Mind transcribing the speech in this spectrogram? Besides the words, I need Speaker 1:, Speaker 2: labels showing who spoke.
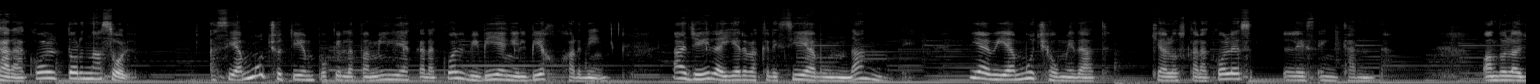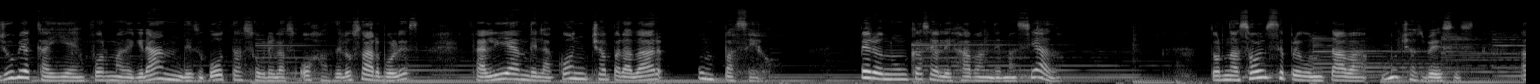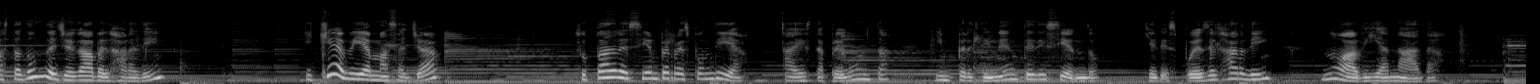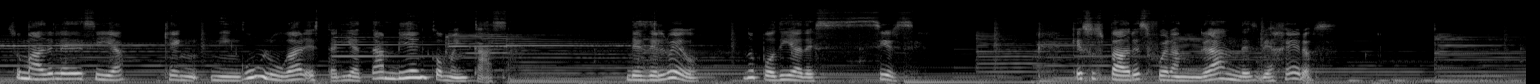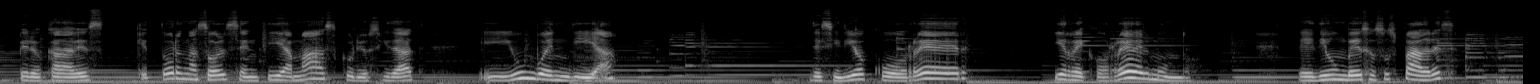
Speaker 1: Caracol Tornasol. Hacía mucho tiempo que la familia Caracol vivía en el viejo jardín. Allí la hierba crecía abundante y había mucha humedad, que a los caracoles les encanta. Cuando la lluvia caía en forma de grandes gotas sobre las hojas de los árboles, salían de la concha para dar un paseo, pero nunca se alejaban demasiado Tornasol se preguntaba muchas veces hasta dónde llegaba el jardín y qué había más allá. Su padre siempre respondía a esta pregunta impertinente diciendo que después del jardín no había nada. Su madre le decía que en ningún lugar estaría tan bien como en casa. Desde luego, no podía decirse que sus padres fueran grandes viajeros. Pero cada vez que Tornasol sentía más curiosidad y un buen día, decidió correr y recorrer el mundo. Le dio un beso a sus padres,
